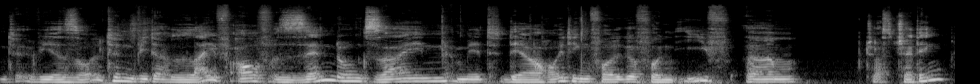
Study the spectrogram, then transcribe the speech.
Und wir sollten wieder live auf Sendung sein mit der heutigen Folge von Eve. Ähm, Just Chatting.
